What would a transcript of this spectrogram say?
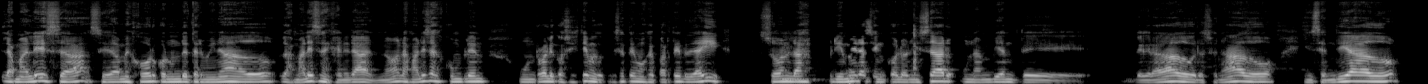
La maleza se da mejor con un determinado, las malezas en general, ¿no? Las malezas cumplen un rol ecosistémico, quizás tenemos que partir de ahí. Son las primeras en colonizar un ambiente degradado, erosionado, incendiado,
